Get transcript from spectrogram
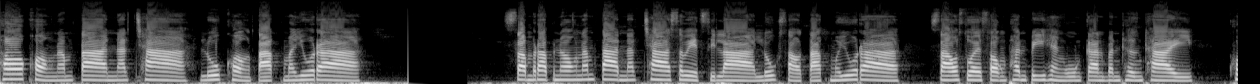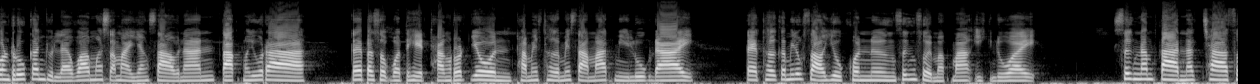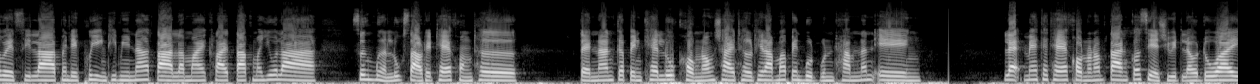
พ่อของน้ำตาลนัชชา ลูกของตักมายุราสำหรับน้องน้ำตาลนัชชาสเวตศิลา ลูกสาวตักมายุรา สาวสวย 2,000 ปีแห่งวงการบันเทิงไทย คนรู้กันอยู่แล้วว่าเมื่อสมัยยังสาวนั้น ตักมายุรา ได้ประสบอุบัติเหตุทางรถยนต์ทำให้เธอไม่สามารถมีลูกได้ แต่เธอก็มีลูกสาวอยู่คนหนึ่งซึ่งสวยมากๆอีกด้วย ซึ่งน้ำตาลนัชชาสเวตศิลาเป็นเด็กผู้หญิงที่มีหน้าตาละไมคล้ายตักมายุรา ซึ่งเหมือนลูกสาวแท้ๆของเธอ แต่นั่นก็เป็นแค่ลูกของน้องชายเธอที่รับมาเป็นบุตรบุญธรรมนั่นเอง และแม่แท้ๆของน้องน้ำตาลก็เสียชีวิตแล้วด้วย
